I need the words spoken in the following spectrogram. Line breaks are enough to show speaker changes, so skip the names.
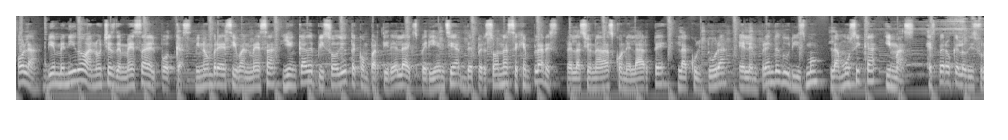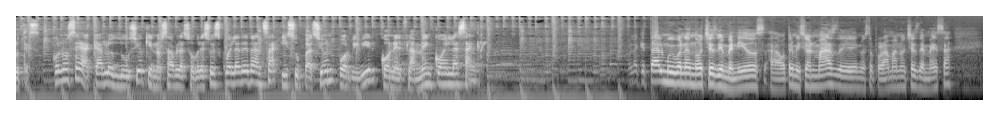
Hola, bienvenido a Noches de Mesa, el podcast. Mi nombre es Iván Mesa y en cada episodio te compartiré la experiencia de personas ejemplares relacionadas con el arte, la cultura, el emprendedurismo, la música y más. Espero que lo disfrutes. Conoce a Carlos Lucio quien nos habla sobre su escuela de danza y su pasión por vivir con el flamenco en la sangre. Hola, ¿qué tal? Muy buenas noches, bienvenidos a otra emisión más de nuestro programa Noches de Mesa.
